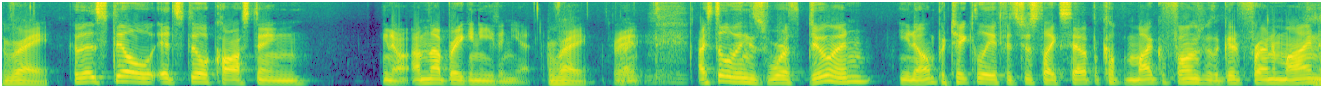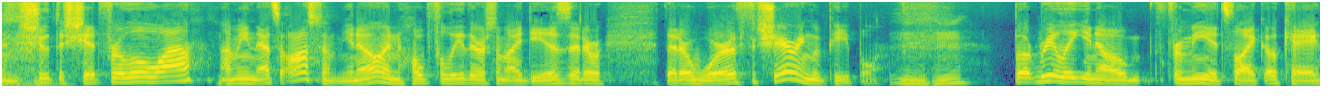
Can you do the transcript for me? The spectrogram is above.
Right. because it's still it's still costing, you know, I'm not breaking even yet, Right. right? I still think it's worth doing, you know, particularly if it's just like set up a couple microphones with a good friend of mine and shoot the shit for a little while. I mean, that's awesome, you know, and hopefully there are some ideas that are that are worth sharing with people. Mm-hmm. But really, you know, for me, it's like, okay,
